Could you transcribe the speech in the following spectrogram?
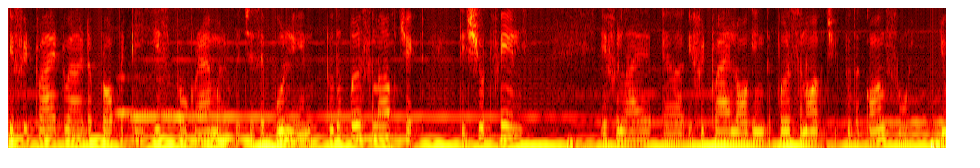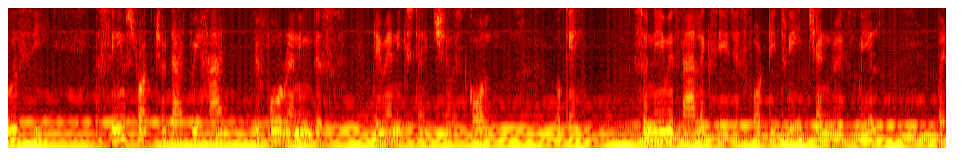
if we try to add a property is programmer, which is a boolean, to the person object, this should fail. If we, uh, if try logging the person object to the console, you will see the same structure that we had before running this prevent extensions call. Okay, so name is Alex, age is 43, gender is male, but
